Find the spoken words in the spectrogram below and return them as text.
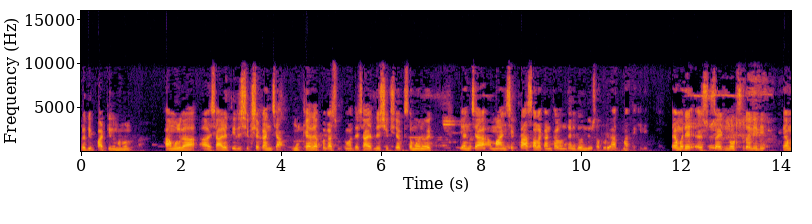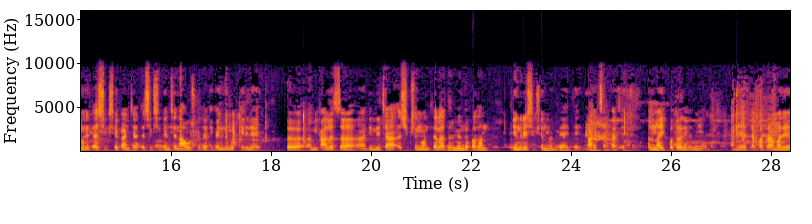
प्रदीप पाटील म्हणून हा मुलगा शाळेतील शिक्षकांच्या मुख्याध्यापक असो किंवा त्या शाळेतले शिक्षक समन्वयक यांच्या मानसिक त्रासाला कंटाळून त्यांनी दोन दिवसापूर्वी आत्महत्या केली. त्यामध्ये सुसाईड नोट सुद्धा लिहिली. त्यामध्ये त्या शिक्षकांच्या त्या शिक्षकांचे नाव सुद्धा त्या ठिकाणी नमूद केलेले आहे. तर मी कालच दिल्लीच्या शिक्षण मंत्र्याला धर्मेंद्र प्रधान केंद्रीय शिक्षण मंत्री आहेत ते भारत सरकारचे. त्यांना एक पत्र दिलं मी. आणि त्या पत्रामध्ये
